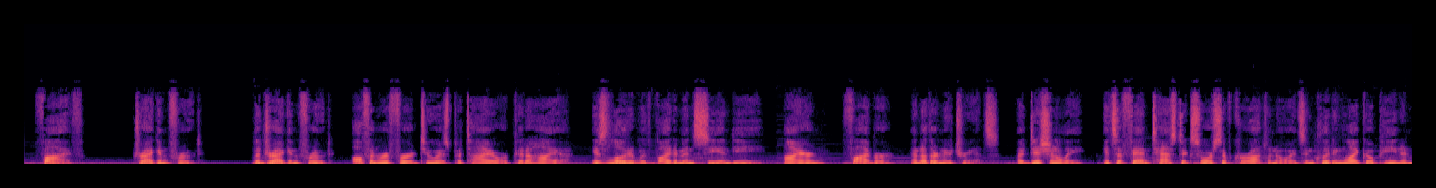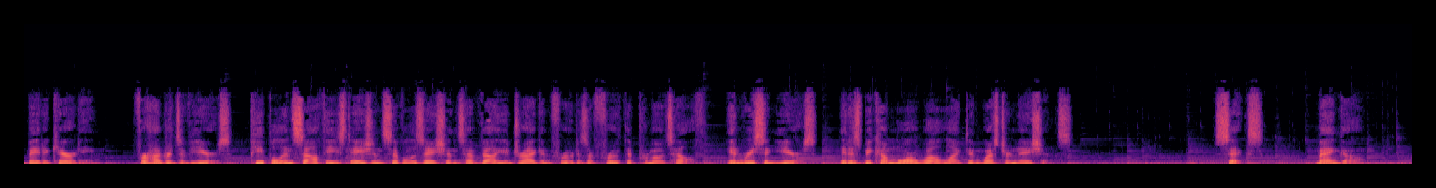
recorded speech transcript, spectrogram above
5. Dragon fruit. The dragon fruit, often referred to as pitaya or pitahaya, is loaded with vitamin C and E, iron, fiber, and other nutrients. Additionally, it's a fantastic source of carotenoids including lycopene and beta carotene. For hundreds of years, people in Southeast Asian civilizations have valued dragon fruit as a fruit that promotes health. In recent years, it has become more well liked in Western nations. 6. Mango.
